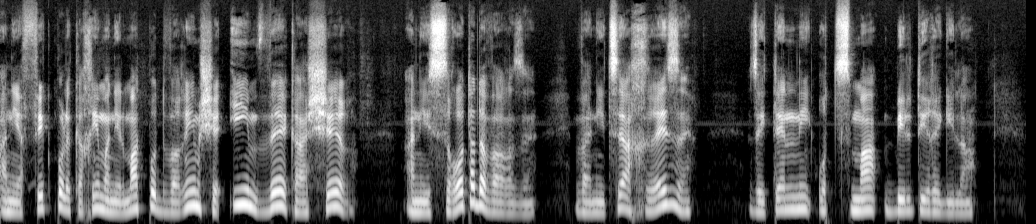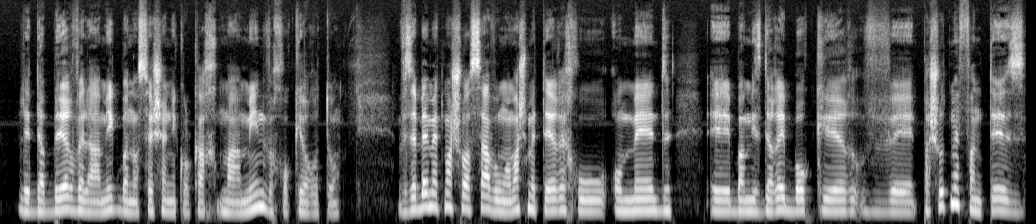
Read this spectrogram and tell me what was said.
אני אפיק פה לקחים, אני אלמד פה דברים שאם וכאשר אני אשרוד את הדבר הזה, ואני אצא אחרי זה, זה ייתן לי עוצמה בלתי רגילה. לדבר ולהעמיק בנושא שאני כל כך מאמין וחוקר אותו. וזה באמת מה שהוא עשה, והוא ממש מתאר איך הוא עומד אה, במסדרי בוקר ופשוט מפנטז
